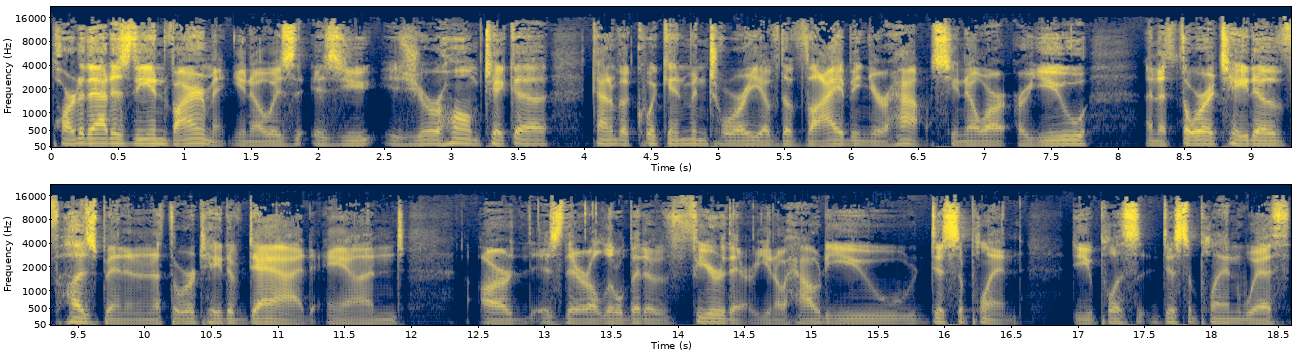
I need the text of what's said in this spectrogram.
part of that is the environment. You know, is is you is your home? Take a kind of a quick inventory of the vibe in your house. You know, are are you an authoritative husband and an authoritative dad and are is there a little bit of fear there you know how do you discipline do you plus discipline with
